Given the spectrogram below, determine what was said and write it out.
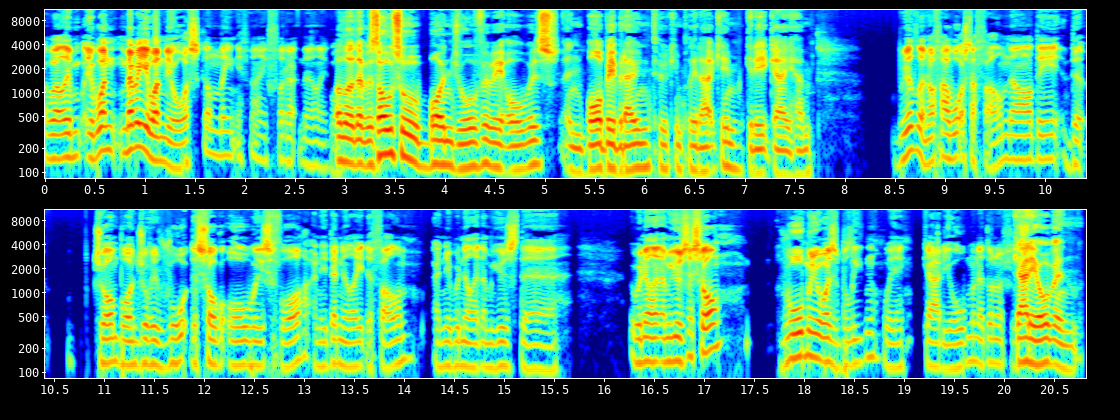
Well, he, he won. Maybe he won the Oscar in 95 for it. Like, Although there was also Bon Jovi Always and Bobby Brown, who can play that game. Great guy, him. Weirdly enough, I watched a film the other day that John Bon Jovi wrote the song "Always" for, and he didn't like the film, and he wouldn't let them use the, wouldn't let them use the song. Romeo was bleeding with Gary Oldman. I don't know if Gary Oldman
